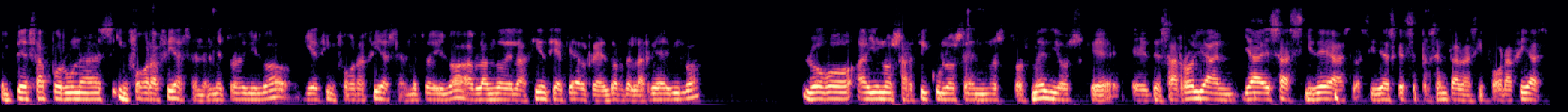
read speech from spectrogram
Empieza por unas infografías en el metro de Bilbao, 10 infografías en el metro de Bilbao, hablando de la ciencia que hay alrededor de la ría de Bilbao. Luego hay unos artículos en nuestros medios que eh, desarrollan ya esas ideas, las ideas que se presentan en las infografías,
